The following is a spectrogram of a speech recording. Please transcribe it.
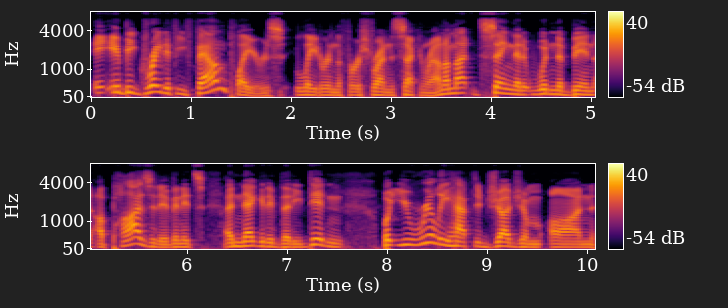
it, it'd be great if he found players later in the first round and second round. I'm not saying that it wouldn't have been a positive and it's a negative that he didn't, but you really have to judge him on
